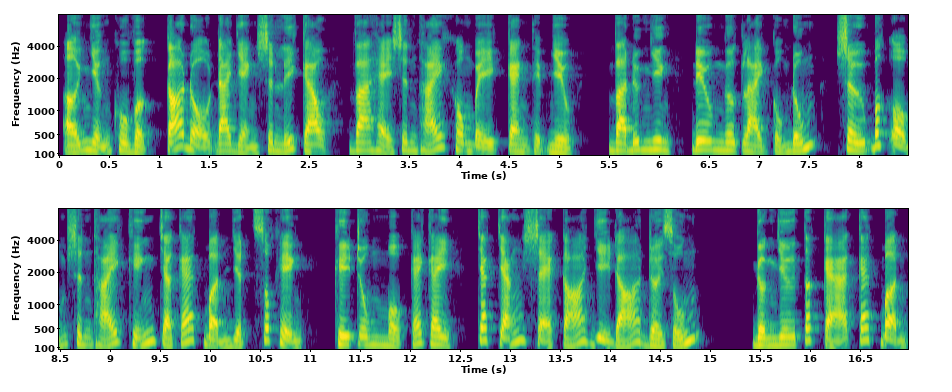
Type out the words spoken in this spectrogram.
ở những khu vực có độ đa dạng sinh lý cao và hệ sinh thái không bị can thiệp nhiều. Và đương nhiên, điều ngược lại cũng đúng, sự bất ổn sinh thái khiến cho các bệnh dịch xuất hiện. Khi trùng một cái cây, chắc chắn sẽ có gì đó rơi xuống. Gần như tất cả các bệnh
